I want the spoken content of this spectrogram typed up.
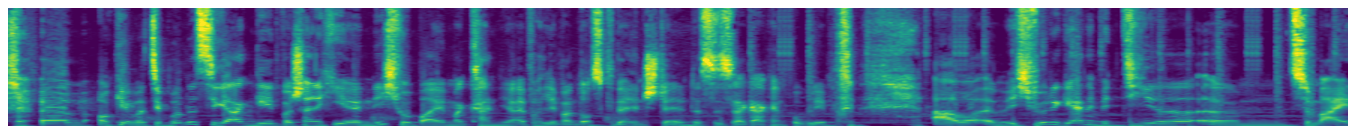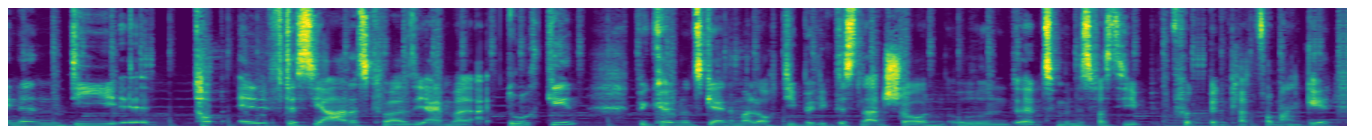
ähm, okay, was die Bundesliga angeht, wahrscheinlich eher nicht. Wobei man kann ja einfach Lewandowski dahinstellen. Das ist ja gar kein Problem. Aber ähm, ich würde gerne mit dir ähm, zum einen die äh, Top 11 des Jahres quasi einmal durchgehen. Wir können uns gerne mal auch die beliebtesten anschauen und äh, zumindest was die Footbin-Plattform angeht.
